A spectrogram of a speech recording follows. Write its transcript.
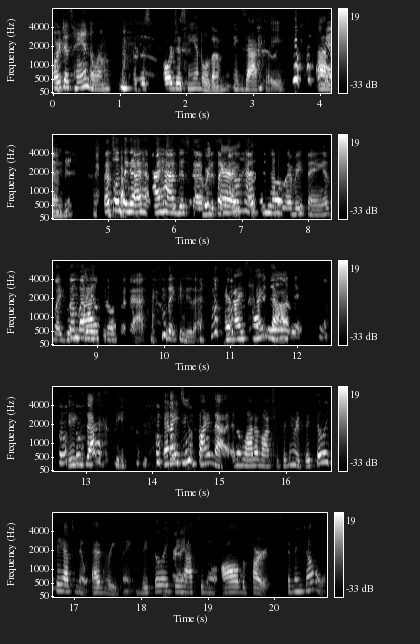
or just handle them, or just, or just handle them exactly. Um, That's one thing I, I have discovered. It's like I don't have to know everything. It's like somebody exactly. else knows that. they can do that. And I find that exactly. And I do find that in a lot of entrepreneurs, they feel like they have to know everything. They feel like right. they have to know all the parts, and they don't.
